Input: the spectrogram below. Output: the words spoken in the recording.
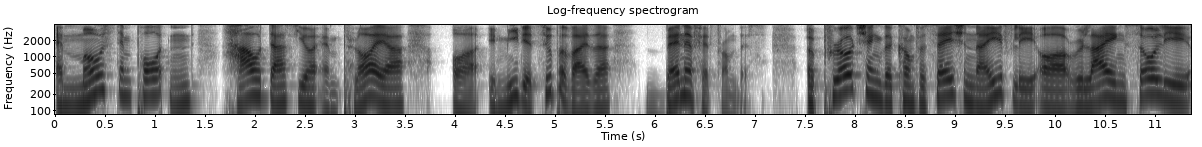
And most important, how does your employer or immediate supervisor benefit from this. Approaching the conversation naively or relying solely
